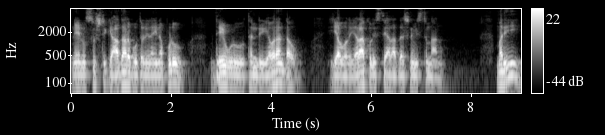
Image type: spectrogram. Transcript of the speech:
నేను సృష్టికి ఆధారభూతుడినైనప్పుడు దేవుడు తండ్రి ఎవరంటావు? ఎవరు ఎలా కొలిస్తే అలా దర్శనమిస్తున్నాను? మరి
